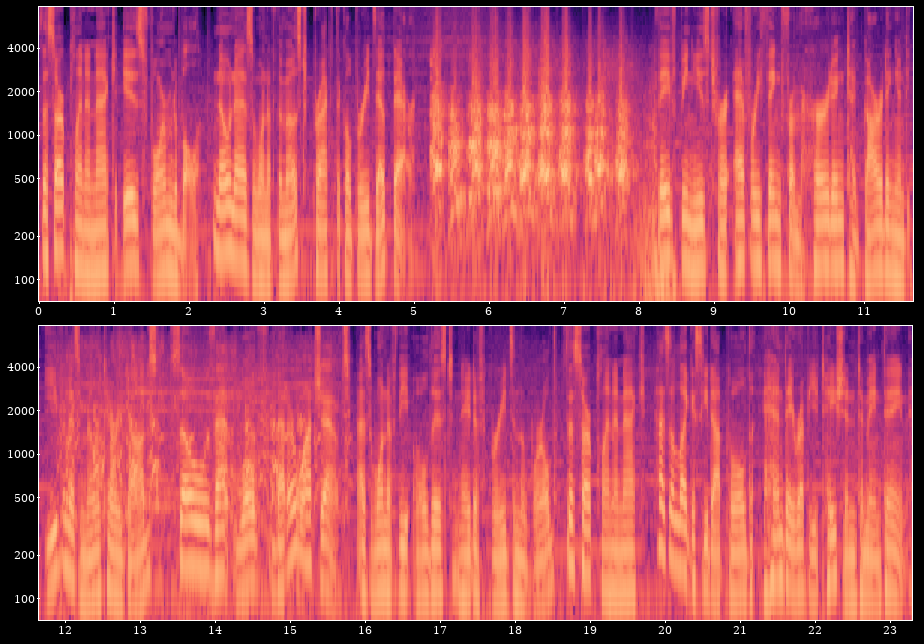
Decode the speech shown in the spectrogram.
The Sarplaninac is formidable, known as one of the most practical breeds out there. They've been used for everything from herding to guarding and even as military dogs, so that wolf better watch out. As one of the oldest native breeds in the world, the Sarplaninac has a legacy to uphold and a reputation to maintain.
